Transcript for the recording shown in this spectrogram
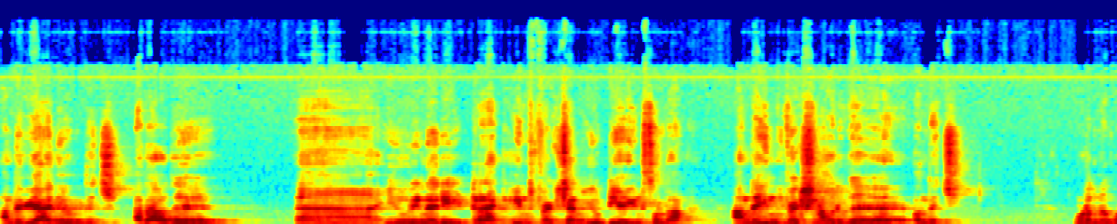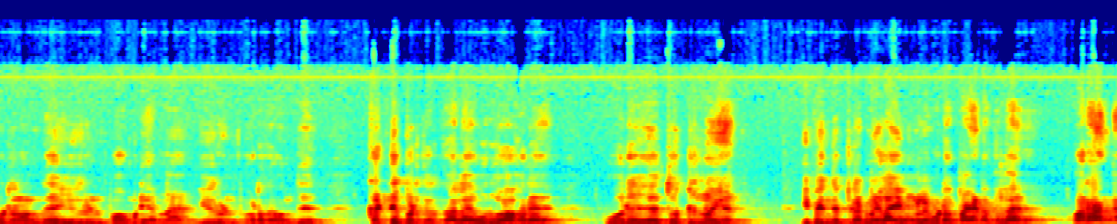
அந்த வியாதி வந்துச்சு. அதாவது யூரினரி ட்ராக் இன்ஃபெக்ஷன் யூடிஐன்னு சொல்லுவாங்க அந்த இன்ஃபெக்ஷன் அவருக்கு வந்துச்சு. உடனுக்குடன் வந்து யூரின் போக முடியாமல் யூரின் போகிறத வந்து கட்டுப்படுத்துறதால உருவாகிற ஒரு தொற்று நோய் அது. இப்போ இந்த பிரமிளா இவங்களை கூட பயணத்தில் வராங்க.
